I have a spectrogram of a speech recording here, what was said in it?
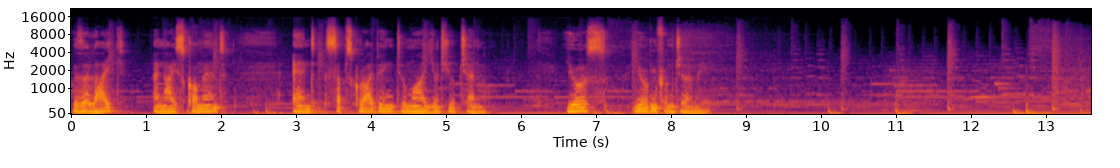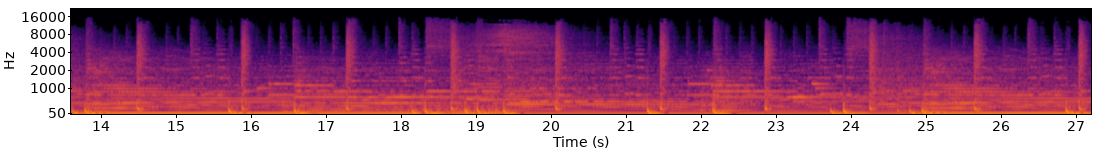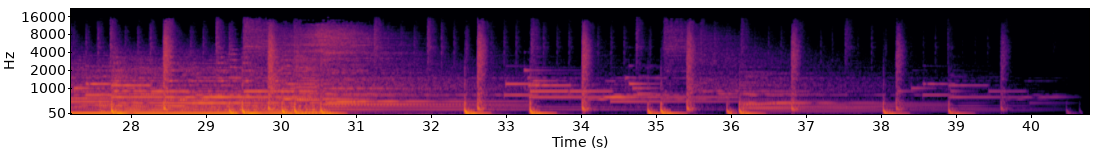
with a like, a nice comment and subscribing to my YouTube channel. Yours, Jürgen from Germany.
